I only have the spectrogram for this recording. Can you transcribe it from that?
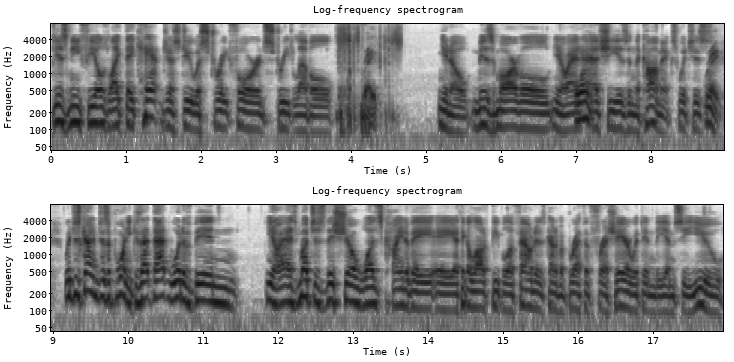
Disney feels like they can't just do a straightforward street level, Right. you know, Ms. Marvel, you know, as, Or- as she is in the comics, which is Right. which is kind of disappointing because that that would have been you know, as much as this show was kind of a, a, I think a lot of people have found it as kind of a breath of fresh air within the MCU.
